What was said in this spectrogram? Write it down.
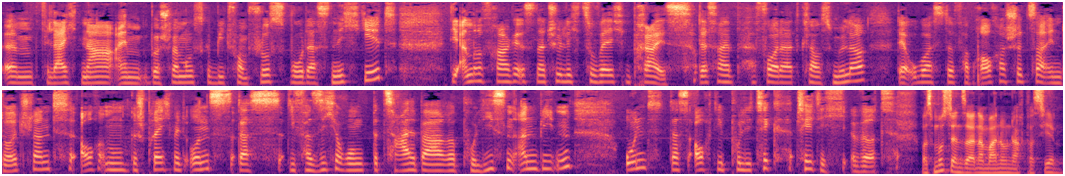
ähm, vielleicht nahe einem Überschwemmungsgebiet vom Fluss, wo das nicht geht. Die andere Frage ist natürlich, zu welchem Preis. Deshalb fordert Klaus Müller, der oberste Verbraucherschützer in Deutschland, auch im Gespräch mit uns, dass die Versicherung bezahlbare Policen anbieten und dass auch die Politik tätig wird. Was muss denn seiner Meinung nach passieren?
